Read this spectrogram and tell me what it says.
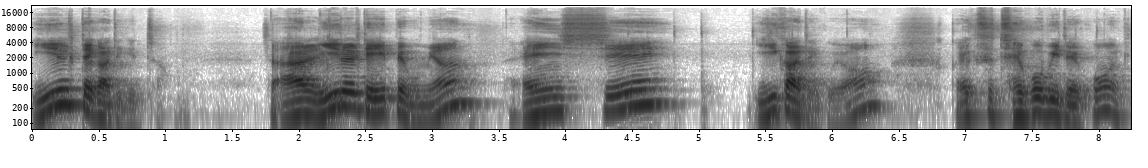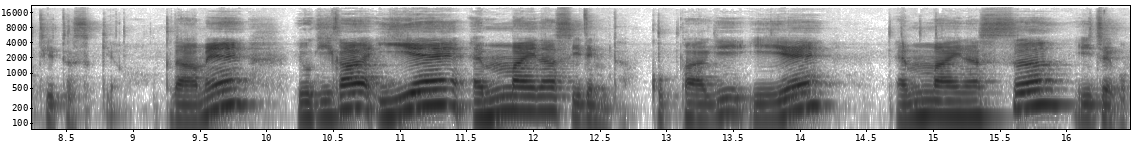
2일 때가 되겠죠. 자, r 2를 대입해 보면 nc 2가 되고요. 그러니까 x 제곱이 되고 이렇게 뒤에다 쓸게요. 그 다음에 여기가 2의 n-2 됩니다. 곱하기 2의 n-2제곱.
